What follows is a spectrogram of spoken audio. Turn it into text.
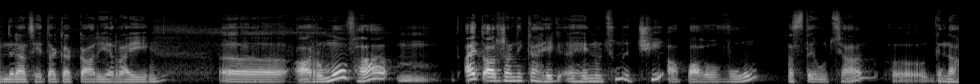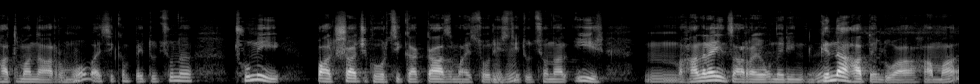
եւ նրանց հետագա կարիերայի առումով հա այդ արժանինքահենությունը չի ապահովում ըստ էության գնահատման առումով, այսինքն պետությունը ունի պատշաճ գործիքակազմ այսօր ինստիտուցիոնալ իր հանրային ծառայողներին գնահատելու համար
